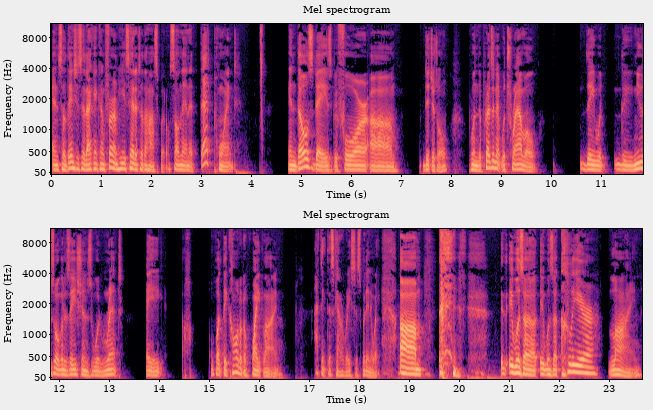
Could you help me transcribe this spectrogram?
And so then she said, I can confirm he's headed to the hospital. So then at that point, in those days before uh, digital, when the president would travel, they would, the news organizations would rent a, what they called it a white line I think that's kind of racist, but anyway, um, it, it, was a it was a clear line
